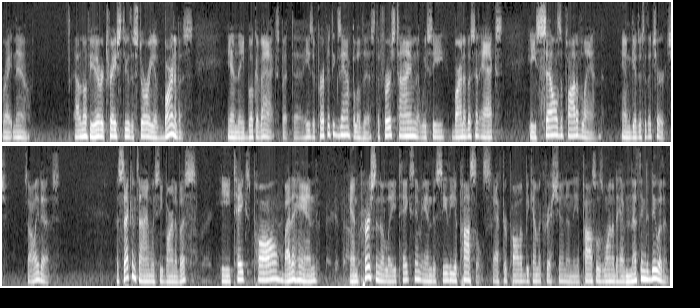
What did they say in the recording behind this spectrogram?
right now. I don't know if you've ever traced through the story of Barnabas in the book of Acts, but uh, he's a perfect example of this. The first time that we see Barnabas in Acts, he sells a plot of land and gives it to the church. That's all he does. The second time we see Barnabas, he takes Paul by the hand and personally takes him in to see the apostles after Paul had become a Christian and the apostles wanted to have nothing to do with him.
